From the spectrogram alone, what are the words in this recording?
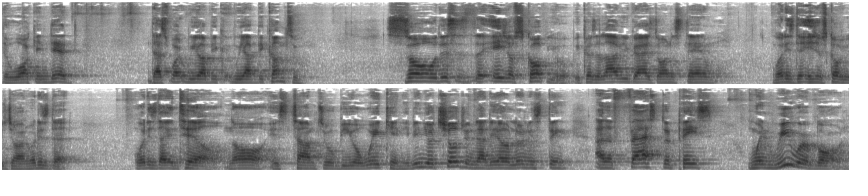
the walking dead. That's what we are. We have become to. So this is the age of Scorpio because a lot of you guys don't understand what is the age of Scorpio, John. What is that? What does that entail? No, it's time to be awakened. Even your children now they are learning this thing at a faster pace when we were born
